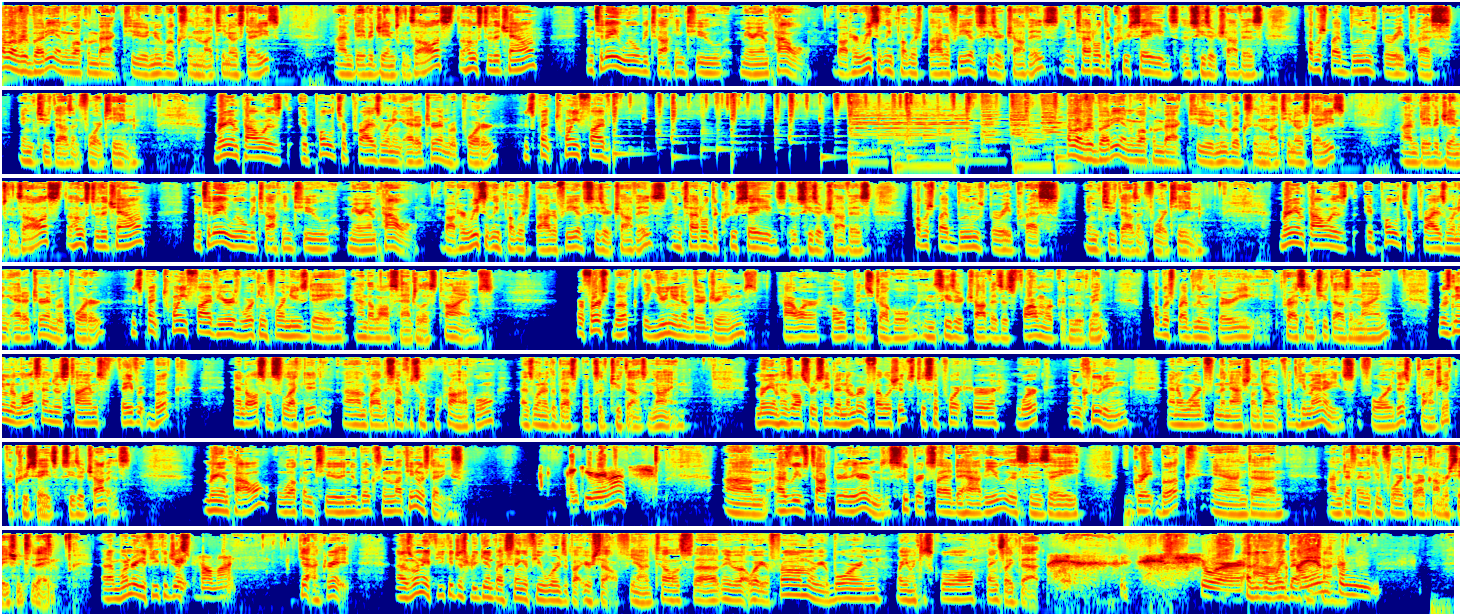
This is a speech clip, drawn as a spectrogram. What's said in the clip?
Hello, everybody, and welcome back to New Books in Latino Studies. I'm David James Gonzales, the host of the channel, and today we will be talking to Miriam Pawel about her recently published biography of Cesar Chavez entitled The Crusades of Cesar Chavez, published by Bloomsbury Press in 2014. Miriam Pawel is a Pulitzer Prize winning editor and reporter who spent 25 Hello, everybody, and welcome back to New Books in Latino Studies. I'm David James Gonzales, the host of the channel, and today we will be talking to Miriam Pawel about her recently published biography of Cesar Chavez entitled The Crusades of Cesar Chavez, published by Bloomsbury Press in 2014. Miriam Pawel is a Pulitzer Prize winning editor and reporter who spent 25 years working for Newsday and the Los Angeles Times. Her first book, The Union of Their Dreams Power, Hope, and Struggle in Cesar Chavez's Farm Worker Movement, published by Bloomsbury Press in 2009, was named a Los Angeles Times favorite book and also selected um, by the San Francisco Chronicle as one of the best books of 2009. Miriam has also received a number of fellowships to support her work, including an award from the National Endowment for the Humanities for this project, The Crusades of Cesar Chavez. Miriam Pawel, welcome to New Books in Latino Studies. Thank you very much. Um, as we've talked earlier, I'm super excited to have you. This is a great book, and uh, I'm definitely looking forward to our conversation today. And I'm wondering if you could just so much. yeah, great. I was wondering if you could just begin by saying a few words about yourself. You know, tell us uh, maybe about where you're from, where you're born, where you went to school, things like that. Sure. Have you go way back in time? I am time. from.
